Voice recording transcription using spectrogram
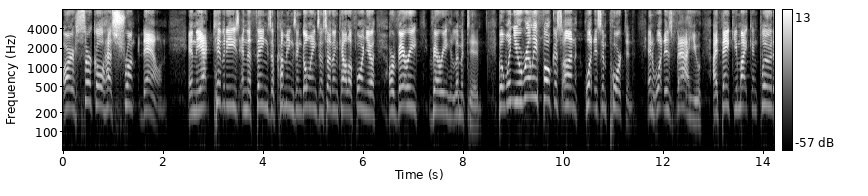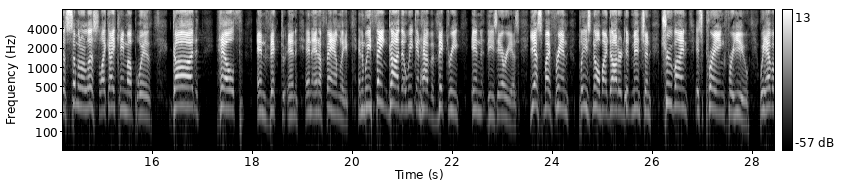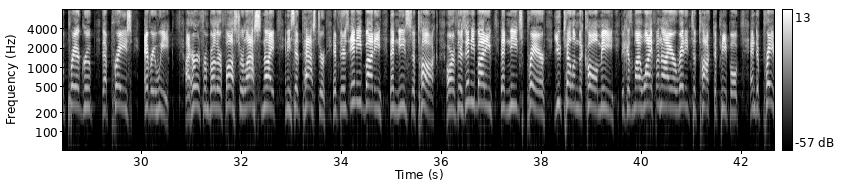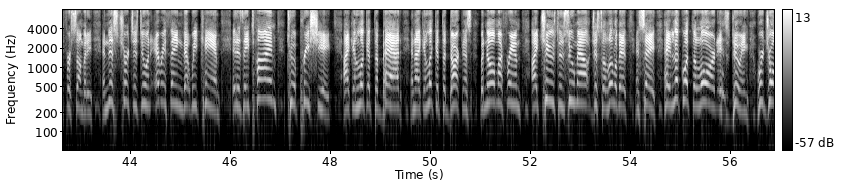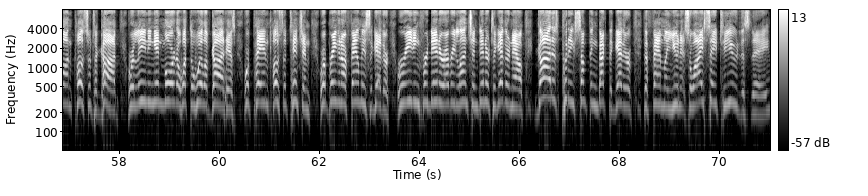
Our circle has shrunk down and the activities and the things of comings and goings in Southern California are very, very limited. But when you really focus on what is important and what is value, I think you might conclude a similar list like I came up with God, health, and victory and, and, and a family. And we thank God that we can have a victory in these areas. Yes, my friend, please know my daughter did mention True Vine is praying for you. We have a prayer group that prays every week. I heard from Brother Foster last night, and he said, Pastor, if there's anybody that needs to talk, or if there's anybody that needs prayer, you tell them to call me because my wife and I are ready to talk to people and to pray for somebody. And this church is doing everything that we can. It is a time to appreciate. I can look at the bad and I can look at the darkness, but no, my friend, I choose to zoom out just a little bit and say, hey, look what the Lord is doing. We're drawing closer to God. We're leaning in more to what the will of God is. We're paying close attention. We're bringing our families together. We're eating for dinner every lunch and dinner together now. God is putting something back together, the family unit. So I say to you this day,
